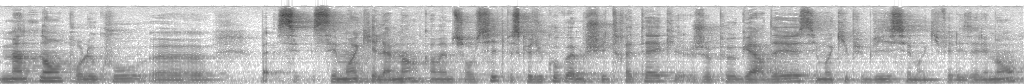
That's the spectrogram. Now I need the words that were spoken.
maintenant, pour le coup, bah, c'est moi qui ai la main quand même sur le site parce que du coup, comme je suis très tech, je peux garder. C'est moi qui publie, c'est moi qui fais les éléments.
